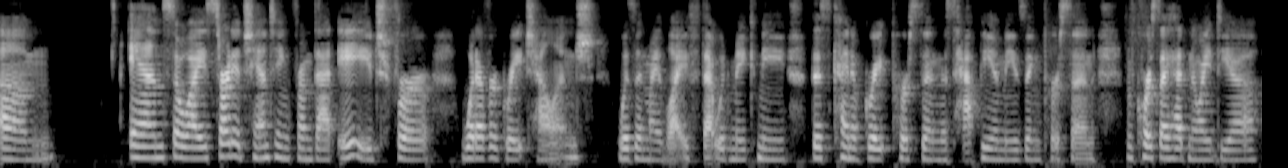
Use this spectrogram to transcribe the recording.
Um, and so I started chanting from that age for whatever great challenge was in my life that would make me this kind of great person, this happy, amazing person. And of course, I had no idea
